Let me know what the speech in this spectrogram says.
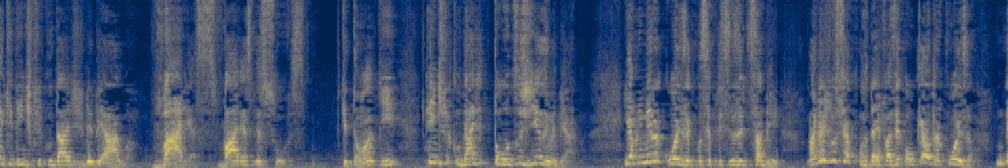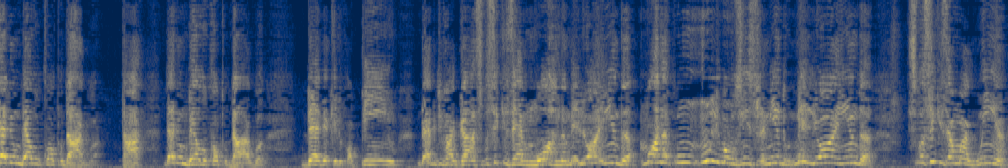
aqui tem dificuldade de beber água? Várias, várias pessoas que estão aqui têm dificuldade todos os dias em beber água. E a primeira coisa que você precisa de saber, ao invés de você acordar e fazer qualquer outra coisa, bebe um belo copo d'água tá? Bebe um belo copo d'água, bebe aquele copinho, bebe devagar. Se você quiser morna, melhor ainda. Morna com um limãozinho espremido, melhor ainda. Se você quiser uma aguinha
